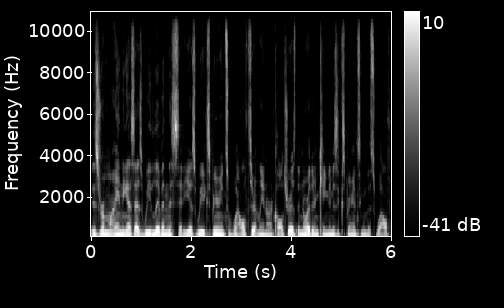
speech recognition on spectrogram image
is reminding us as we live in the city, as we experience wealth, certainly in our culture, as the northern kingdom is experiencing this wealth,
